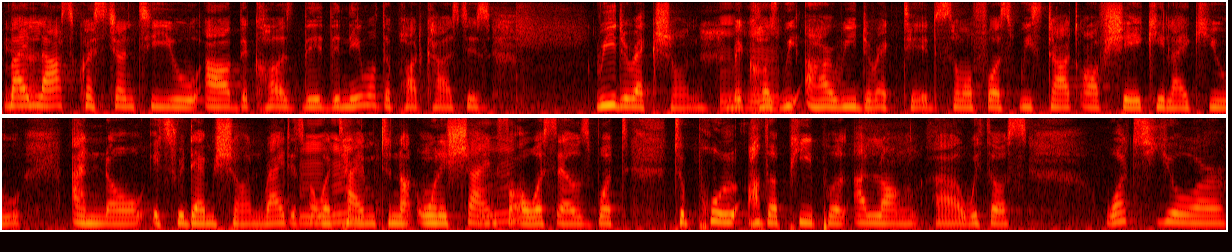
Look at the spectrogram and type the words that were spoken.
My last question to you, uh, because the, the name of the podcast is redirection Mm-hmm. because we are redirected. Some of us we start off shaky like you and now it's redemption right? It's Mm-hmm. our time to not only shine for ourselves but to pull other people along uh, with us. What's your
